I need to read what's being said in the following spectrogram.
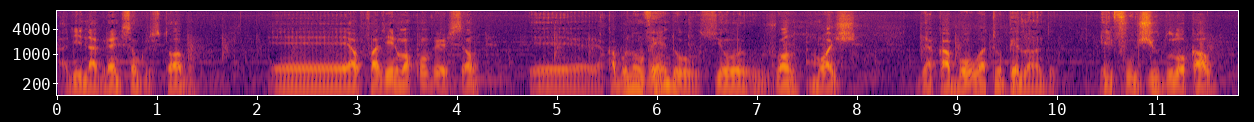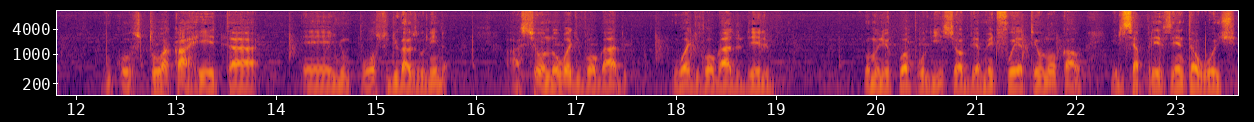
ali na Grande São Cristóvão. É, ao fazer uma conversão, é, acabou não vendo o senhor João Moge e acabou atropelando. Ele fugiu do local, encostou a carreta é, em um posto de gasolina, acionou o advogado, o advogado dele comunicou à polícia, obviamente, foi até o local, ele se apresenta hoje.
